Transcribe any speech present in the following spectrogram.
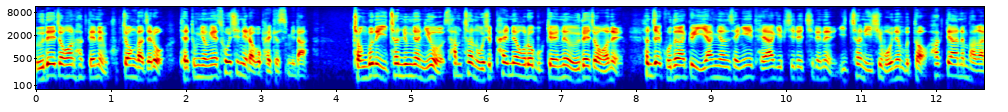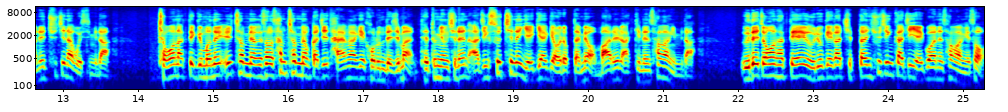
의대 정원 확대는 국정과제로 대통령의 소신이라고 밝혔습니다. 정부는 2006년 이후 3,058명으로 묶여있는 의대 정원을 현재 고등학교 2학년생이 대학 입시를 치르는 2025년부터 확대하는 방안을 추진하고 있습니다. 정원 확대 규모는 1,000명에서 3,000명까지 다양하게 거론되지만 대통령실은 아직 수치는 얘기하기 어렵다며 말을 아끼는 상황입니다. 의대 정원 확대에 의료계가 집단 휴진까지 예고하는 상황에서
